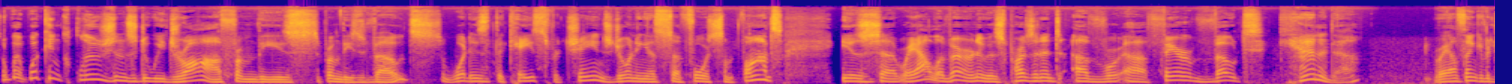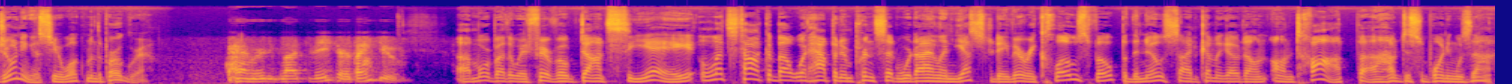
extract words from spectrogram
So, what, what, conclusions do we draw from these from these votes? What is the case for change? Joining us uh, for some thoughts is uh, Réal Lavergne, who is president of uh, Fair Vote Canada. Réal, thank you for joining us here. Welcome to the program. I'm really glad to be here. Thank you. Uh, more, by the way, at fairvote.ca. Let's talk about what happened in Prince Edward Island yesterday. Very close vote, but the no side coming out on, on top. Uh, how disappointing was that?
